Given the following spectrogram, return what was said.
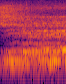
Hear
